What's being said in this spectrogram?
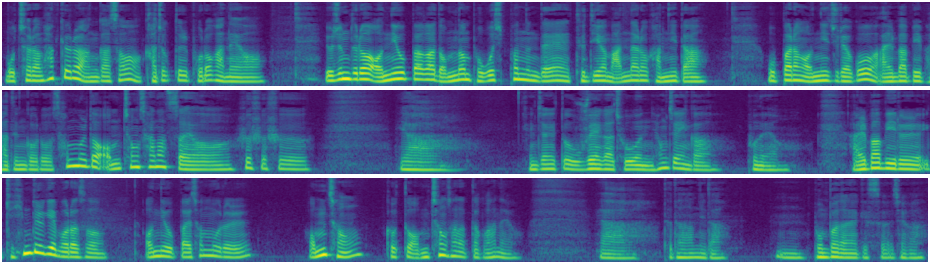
모처럼 학교를 안 가서 가족들 보러 가네요. 요즘 들어 언니 오빠가 넘넘 보고 싶었는데 드디어 만나러 갑니다. 오빠랑 언니 주려고 알바비 받은 거로 선물도 엄청 사놨어요. 흐흐흐. 야, 굉장히 또 우애가 좋은 형제인가 보네요. 알바비를 이렇게 힘들게 벌어서 언니 오빠의 선물을 엄청 그것도 엄청 사놨다고 하네요. 야 대단합니다. 음, 본받아야겠어요 제가.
